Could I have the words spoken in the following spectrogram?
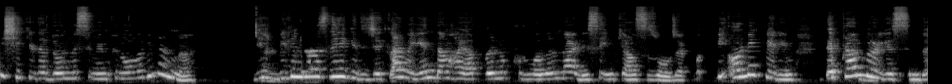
bir şekilde dönmesi mümkün olabilir mi? Bir bilinmezliğe gidecekler ve yeniden hayatlarını kurmaları neredeyse imkansız olacak. Bir örnek vereyim. Deprem bölgesinde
